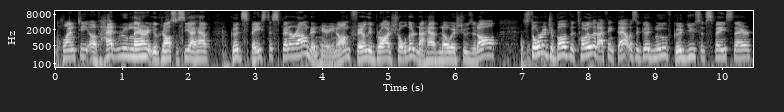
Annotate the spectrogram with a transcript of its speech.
plenty of headroom there. You can also see I have good space to spin around in here. You know, I'm fairly broad shouldered and I have no issues at all. Storage above the toilet, I think that was a good move. Good use of space there.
